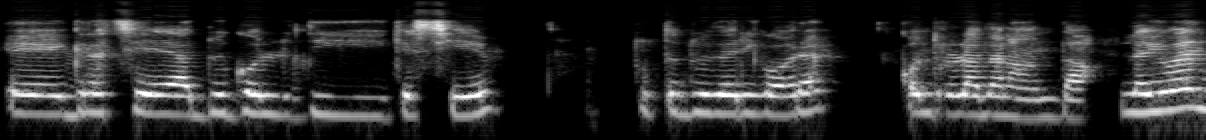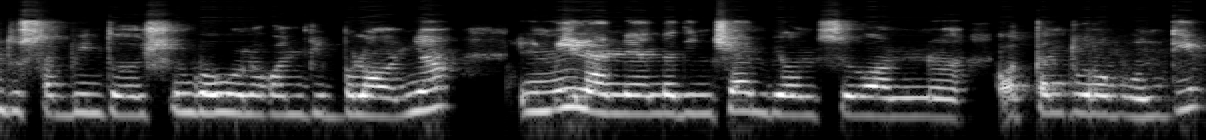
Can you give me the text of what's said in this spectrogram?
e grazie a due gol di Kessie, tutte e due da rigore, contro l'Atalanta. La Juventus ha vinto 5-1 contro il Bologna, il Milan è andato in Champions con 81 punti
